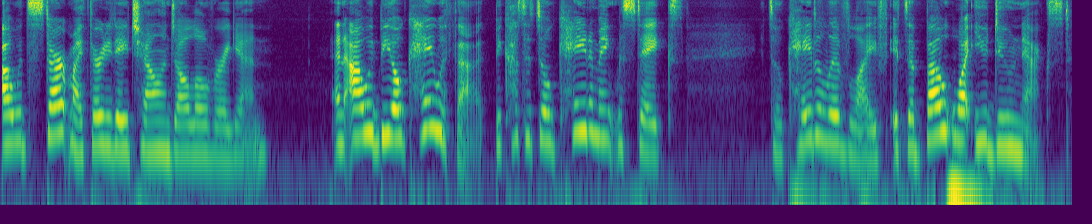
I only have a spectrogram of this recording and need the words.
I would start my 30 day challenge all over again. And I would be okay with that because it's okay to make mistakes. It's okay to live life. It's about what you do next.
